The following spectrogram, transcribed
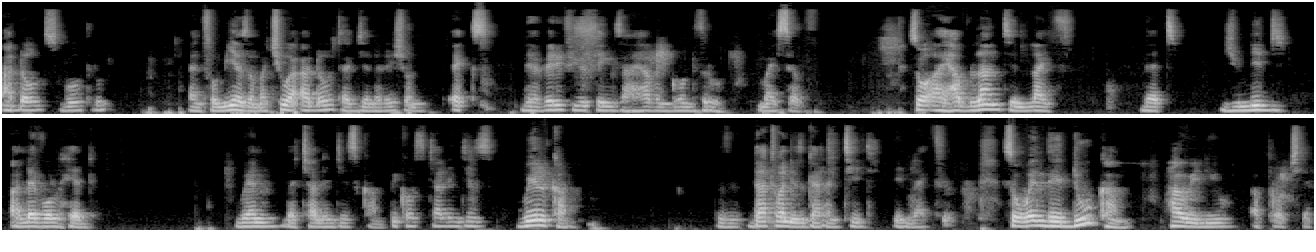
adults go through. And for me, as a mature adult at Generation X, there are very few things I haven't gone through myself. So I have learned in life that you need a level head when the challenges come because challenges will come. That one is guaranteed in life. So when they do come, how will you approach them?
